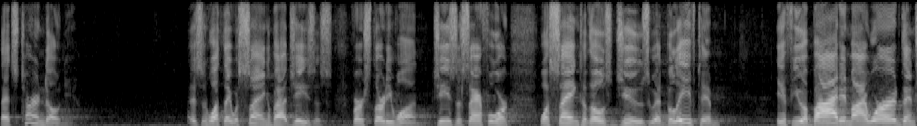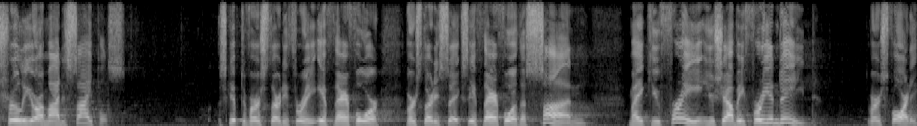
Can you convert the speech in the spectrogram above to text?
that's turned on you. This is what they were saying about Jesus. Verse 31 Jesus, therefore, was saying to those Jews who had believed him, If you abide in my word, then truly you are my disciples. Skip to verse 33. If therefore, verse 36, if therefore the Son make you free, you shall be free indeed. Verse 40.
